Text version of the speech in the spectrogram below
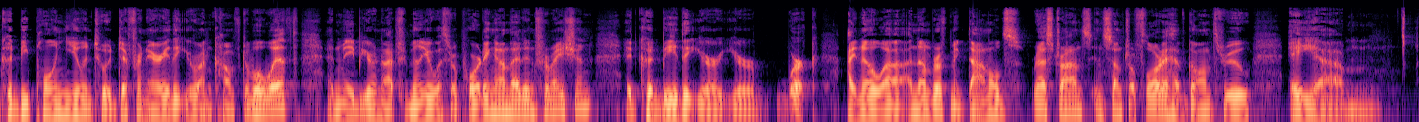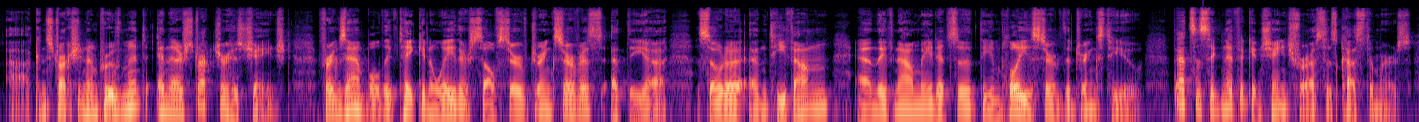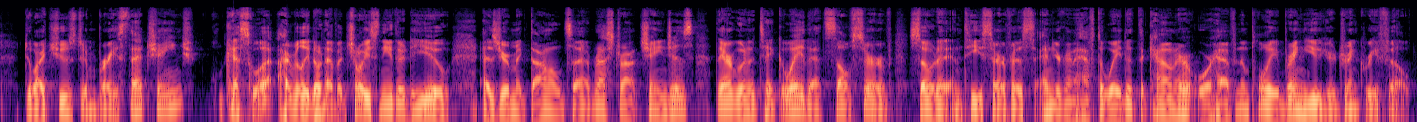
could be pulling you into a different area that you're uncomfortable with and maybe you're not familiar with reporting on that information. It could be that your your work. I know uh, a number of mcdonald's restaurants in central florida have gone through a um, uh, construction improvement and their structure has changed. For example, they've taken away their self serve drink service at the uh, soda and tea fountain, and they've now made it so that the employees serve the drinks to you. That's a significant change for us as customers. Do I choose to embrace that change? Well, guess what? I really don't have a choice, neither do you. As your McDonald's uh, restaurant changes, they are going to take away that self serve soda and tea service, and you're going to have to wait at the counter or have an employee bring you your drink refill.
